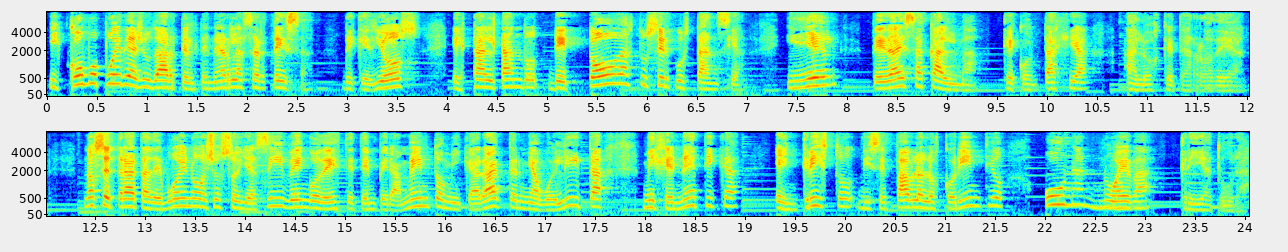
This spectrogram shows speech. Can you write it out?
¿Y cómo puede ayudarte el tener la certeza de que Dios está al tanto de todas tus circunstancias y Él te da esa calma que contagia a los que te rodean? No se trata de, bueno, yo soy así, vengo de este temperamento, mi carácter, mi abuelita, mi genética. En Cristo, dice Pablo a los Corintios, una nueva criatura.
